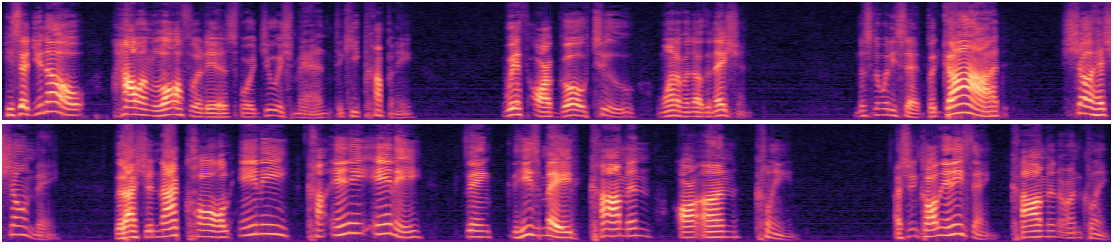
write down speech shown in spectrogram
He said, You know how unlawful it is for a Jewish man to keep company with or go to one of another nation. Listen to what he said. But God show, has shown me that I should not call any any anything he's made common or unclean. I shouldn't call anything common or unclean.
